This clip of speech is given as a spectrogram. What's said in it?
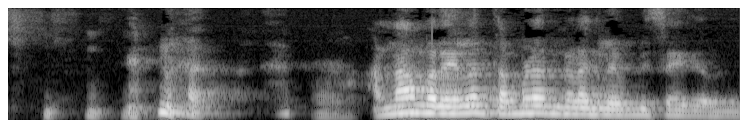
அண்ணாமலையெல்லாம் தமிழன் கணக்கில் எப்படி சேர்க்கறது?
